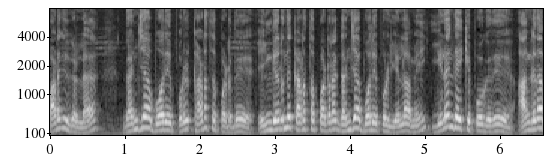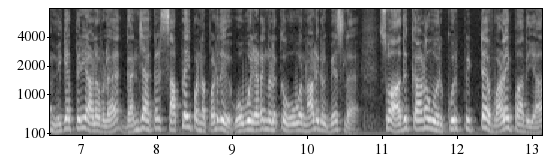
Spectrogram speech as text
படகுகளில் கஞ்சா போதைப் பொருள் கடத்தப்படுது. இங்கிருந்து கடத்தப்படுற கஞ்சா போதைப் பொருள் எல்லாமே இலங்கைக்கு போகுது. அங்கதான் மிகப்பெரிய அளவில் கஞ்சாக்கள் சப்ளை பண்ணப்படுது. ஒவ்வொரு இடங்களுக்கு ஒவ்வொரு நாடுகள் பேசல ஸோ அதுக்கான ஒரு குறிப்பிட்ட வலைப்பாதையா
